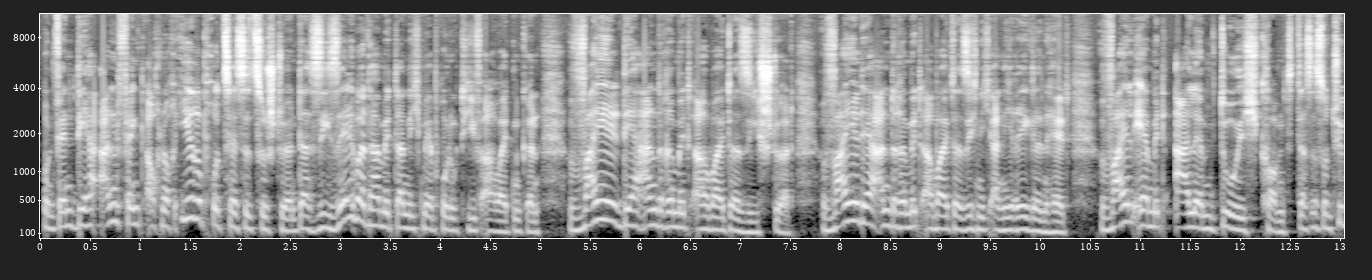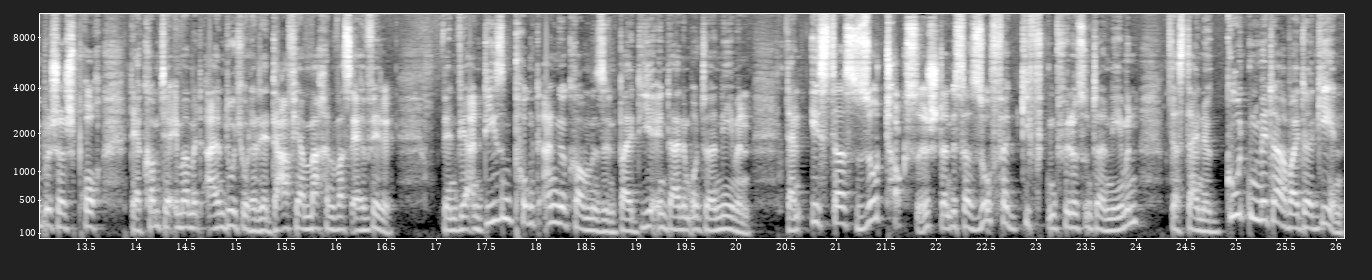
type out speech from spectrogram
Und wenn der anfängt, auch noch ihre Prozesse zu stören, dass sie selber damit dann nicht mehr produktiv arbeiten können, weil der andere Mitarbeiter sie stört, weil der andere Mitarbeiter sich nicht an die Regeln hält, weil er mit allem durchkommt. Das ist so ein typischer Spruch, der kommt ja immer mit allem durch oder der darf ja machen, was er will. Wenn wir an diesem Punkt angekommen sind bei dir in deinem Unternehmen, dann ist das so toxisch, dann ist das so vergiftend für das Unternehmen, dass deine guten Mitarbeiter gehen.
